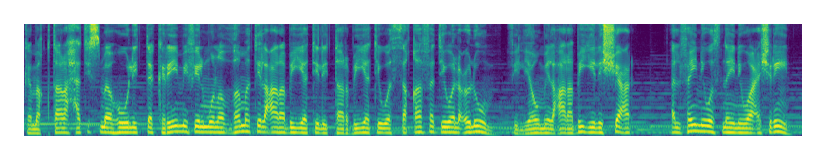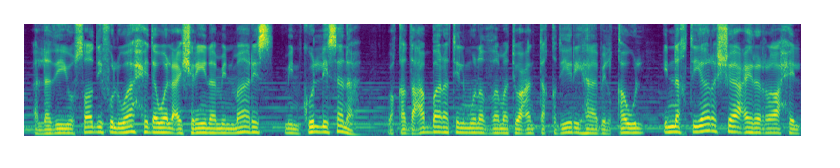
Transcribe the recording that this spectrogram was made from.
كما اقترحت اسمه للتكريم في المنظمة العربية للتربية والثقافة والعلوم في اليوم العربي للشعر 2022 الذي يصادف الواحد والعشرين من مارس من كل سنة. وقد عبرت المنظمة عن تقديرها بالقول إن اختيار الشاعر الراحل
